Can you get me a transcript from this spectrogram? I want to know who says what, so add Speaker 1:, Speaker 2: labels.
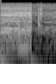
Speaker 1: you.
